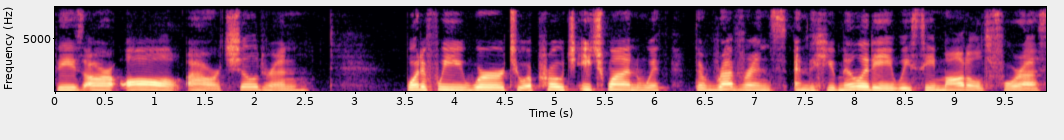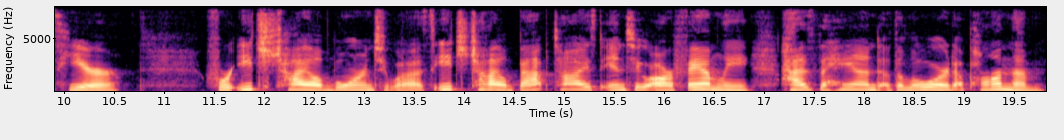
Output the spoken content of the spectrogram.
These are all our children. What if we were to approach each one with the reverence and the humility we see modeled for us here? For each child born to us, each child baptized into our family, has the hand of the Lord upon them.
